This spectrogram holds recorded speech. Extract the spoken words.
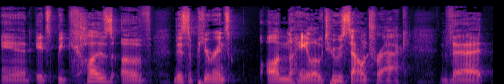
And it's because of this appearance on the Halo 2 soundtrack that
